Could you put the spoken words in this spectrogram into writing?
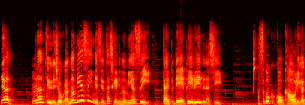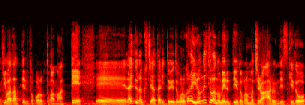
やっぱ、なんて言うでしょうか。飲みやすいんですよ。確かに飲みやすいタイプで、ペールエールだし、すごくこう香りが際立ってるところとかもあって、えー、ライトな口当たりというところからいろんな人が飲めるっていうところももちろんあるんですけど、やっ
